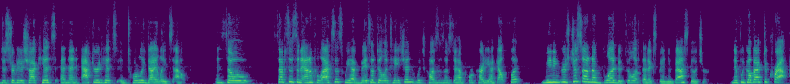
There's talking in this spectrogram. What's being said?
distributed shock hits, and then after it hits, it totally dilates out. And so sepsis and anaphylaxis, we have vasodilatation, which causes us to have poor cardiac output, meaning there's just not enough blood to fill up that expanded vasculature. And if we go back to CRAP,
